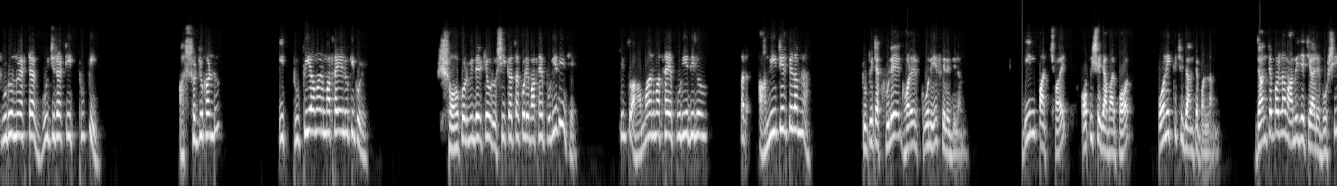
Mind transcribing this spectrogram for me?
পুরনো একটা গুজরাটি টুপি আশ্চর্যকাণ্ড? এই টুপি আমার মাথায় এলো কি করে? সহকর্মীদের কেউ রসিকতা করে মাথায় পুড়িয়ে দিয়েছে? কিন্তু আমার মাথায় পুড়িয়ে দিল, আর আমি টের পেলাম না। টুপিটা খুলে ঘরের কোণে ফেলে দিলাম। দিন পাঁচ ছয় অফিসে যাবার পর অনেক কিছু জানতে পারলাম। জানতে পারলাম আমি যে চেয়ারে বসি,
